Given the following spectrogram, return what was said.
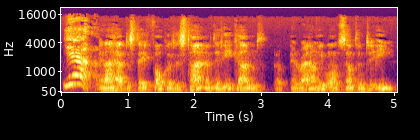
yeah And I have to stay focused. it's times that he comes around, he wants something to eat.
